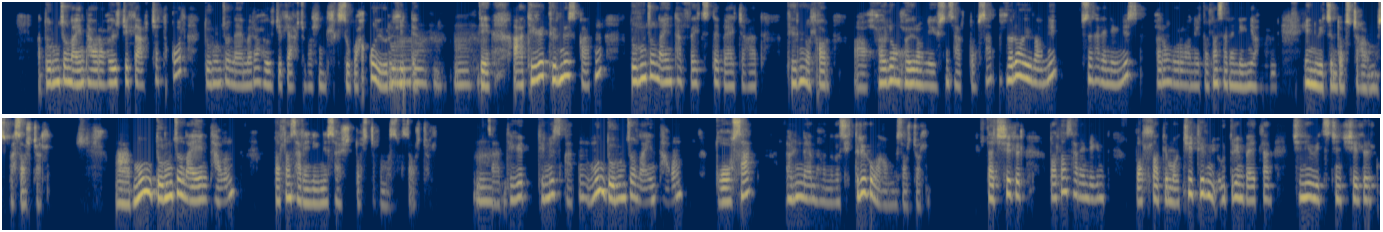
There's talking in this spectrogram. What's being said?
485-аар 2 жилээ авч чадахгүй бол 408-аараа 2 жилээ авч болно гэсэн үг байхгүй юу ерөнхийдөө. Тий. А тэгээд тэрнээс гадна 485 визтэй байжгаад тэр нь болохоор 22 оны 9 сард дуусаад 22 оны 9 сарын 1-ээс 23 оны 7 сарын 1-ний хооронд энэ визэнд дуусж байгаа хүмүүс бас орж болно. А мөн 485 нь 7 сарын 1-ээс хойш дуусч байгаа хүмүүс бас орж байна. За тэгээд тэрнээс гадна мөн 485 нь дуусаад 28 хоногоос сэтрээг байгаа хүмүүс орж байна. За жишээлбэл 7 сарын 1-нд боллоо тийм үү? Чи тэр өдрийн байдлаар чиний виз чинь жишээлбэл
